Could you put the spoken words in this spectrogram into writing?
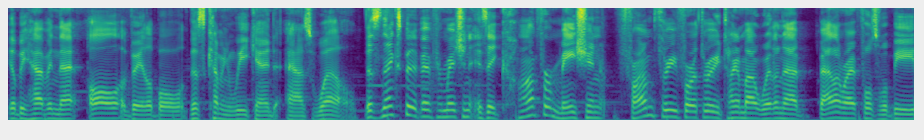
You'll be having that all available this coming weekend as well. This next bit of information is a confirmation from 343 talking about whether or not battle rifles will be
